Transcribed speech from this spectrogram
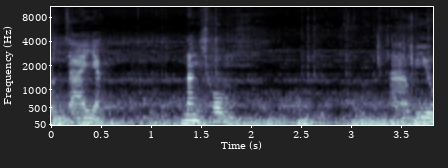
สนใจอยากนั่งชมหาวิว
